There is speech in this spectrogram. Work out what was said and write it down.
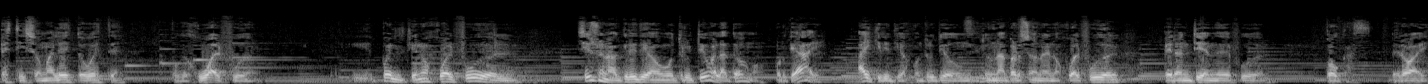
este hizo mal esto o este? Porque jugó al fútbol. Y después el que no juega al fútbol, si es una crítica constructiva la tomo, porque hay. Hay críticas constructivas de, un- de una persona que no juega al fútbol, pero entiende de fútbol. Pocas, pero hay.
